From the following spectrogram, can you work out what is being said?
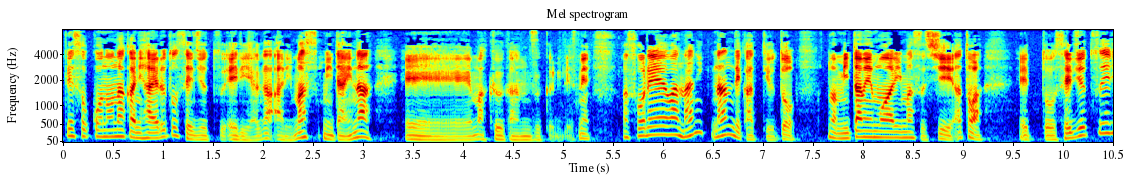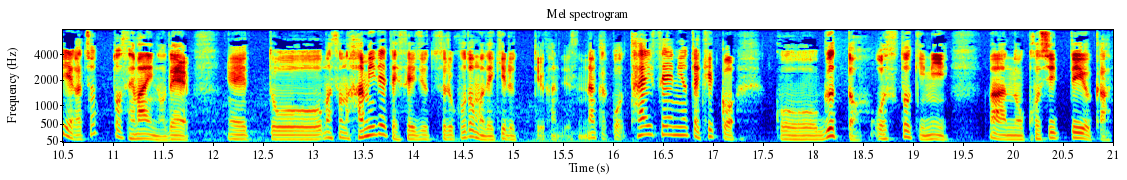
で、そこの中に入ると施術エリアがあります、みたいな、えー、まあ、空間づくりですね。まあ、それは何、なんでかっていうと、まあ、見た目もありますし、あとは、えっと、施術エリアがちょっと狭いので、えっと、まあ、そのはみ出て施術することもできるっていう感じですね。なんかこう、体勢によっては結構、こう、ぐっと押すときに、まあ、あの、腰っていうか、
